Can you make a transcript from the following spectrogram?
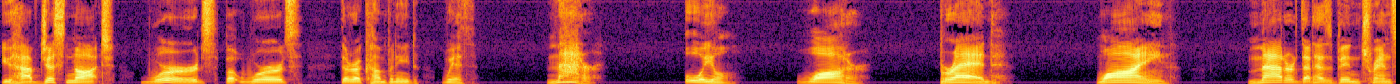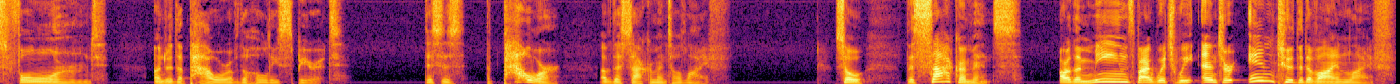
You have just not words, but words that are accompanied with matter, oil, water, bread, wine, matter that has been transformed under the power of the Holy Spirit. This is the power of the sacramental life. So, the sacraments are the means by which we enter into the divine life.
